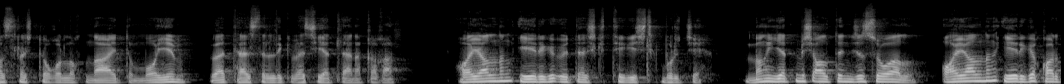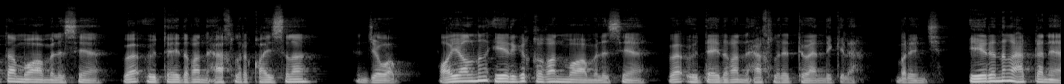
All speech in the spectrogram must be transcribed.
asrash to'g'riliq noiti muhim va ta'sirlik vasiyatlarni qilgan. Ayolning eriga o'tashga tegishli burchi. 1076 savol. Ayolning eriga qarta muomalasi va o'taydigan haqlar qaysilar? Javob. Ayolning eriga qilgan muomalasi va o'taydigan haqlari tuandikilar Birinchi, erining haqqini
